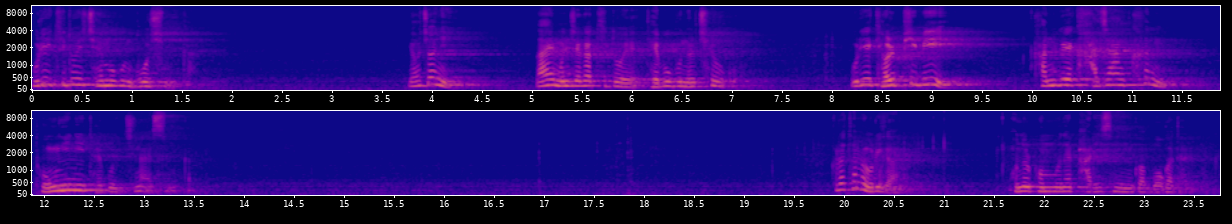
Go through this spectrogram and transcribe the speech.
우리의 기도의 제목은 무엇입니까? 여전히 나의 문제가 기도의 대부분을 채우고 우리의 결핍이 간구의 가장 큰 동인이 되고 있지는 않습니까? 그렇다면 우리가 오늘 본문의 바리새인과 뭐가 다릅니까?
